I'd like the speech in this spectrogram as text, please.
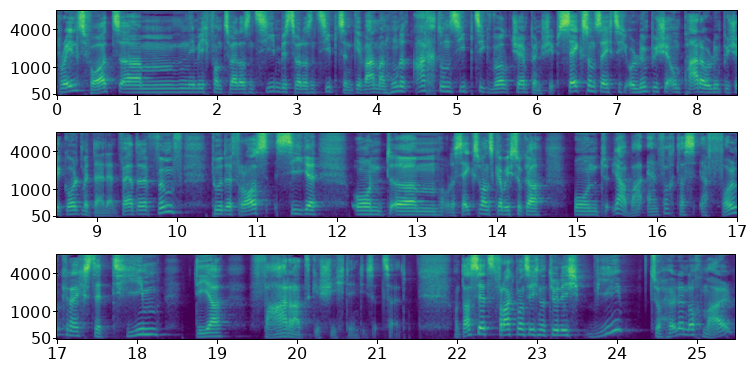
Brailsford, ähm, nämlich von 2007 bis 2017, gewann man 178 World Championships, 66 olympische und paralympische Goldmedaillen, feierte fünf Tour de France-Siege und ähm, oder sechs waren es, glaube ich, sogar. Und ja, war einfach das erfolgreichste Team der Fahrradgeschichte in dieser Zeit. Und das jetzt fragt man sich natürlich, wie zur Hölle nochmal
